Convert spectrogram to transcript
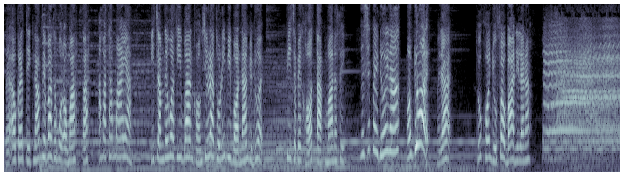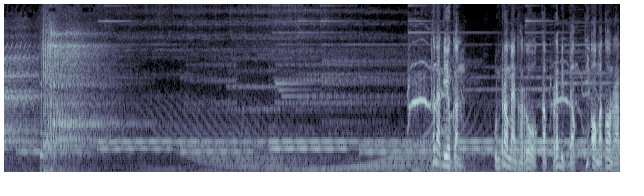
ไปเอากระติกน้ำในบ้านทั้งหมดออกมาไปเอามาทำไมอะพี่จำได้ว่าที่บ้านของชิราโทริมีบ่อน้ำอยู่ด้วย พี่จะไปขอตักมานะสิงั้นฉันไปด้วยนะผมด้วย ไม่ได้ ทุกคนอยู่เฝ้าบ้านนี่แหล้วนะขณะเดียวกัน อุลตร้าแมนทาโร่กับแรบบิ t ด็อกที่ออกมาต้อนรับ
